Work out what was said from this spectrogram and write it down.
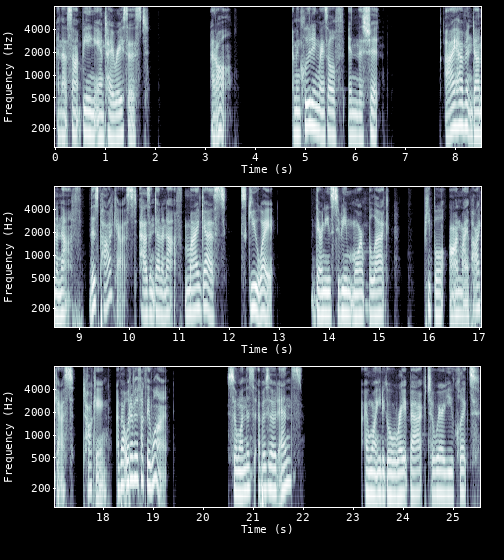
And that's not being anti racist at all. I'm including myself in this shit. I haven't done enough. This podcast hasn't done enough. My guests skew white. There needs to be more black people on my podcast talking about whatever the fuck they want. So when this episode ends, I want you to go right back to where you clicked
